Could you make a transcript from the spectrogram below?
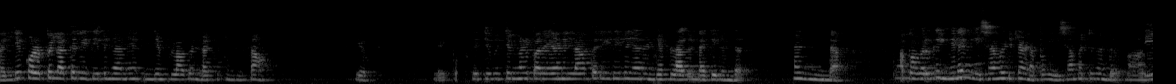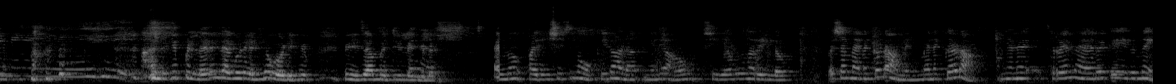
വലിയ കുഴപ്പമില്ലാത്ത രീതിയിൽ ഞാൻ ഇന്ത്യൻ ഫ്ലാഗ് ഉണ്ടാക്കിയിട്ടുണ്ട് കേട്ടോ അയ്യോ. ഇപ്പോൾ പറയാനില്ലാത്ത രീതിയിൽ ഞാൻ ഇന്ത്യൻ ഫ്ലാഗ് ഉണ്ടാക്കിയിട്ടുണ്ട്. എന്താ അപ്പൊ അവർക്ക് ഇങ്ങനെ വീശാൻ വേണ്ടിയിട്ടാണ്. അപ്പൊ വീശാൻ പറ്റുന്നുണ്ട്. ഭാഗ്യം. അല്ലെങ്കിൽ പിള്ളേരെല്ലാം കൂടെ എന്നെ ഓടിക്കും. വീശാൻ പറ്റിയില്ലെങ്കിൽ ഒന്ന് പരീക്ഷിച്ച് നോക്കിയതാണ്. ഇങ്ങനെയാവും ശരിയാവും അറിയില്ലോ പക്ഷെ മെനക്കെടാമേ മെനക്കെടാ. ഇങ്ങനെ ഇത്രയും നേരമൊക്കെ ഇരുന്നേ.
